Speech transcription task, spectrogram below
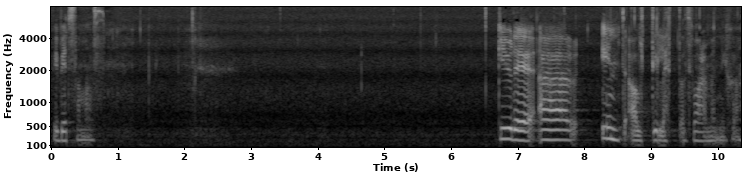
Vi ber tillsammans. Gud, det är inte alltid lätt att vara människa.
